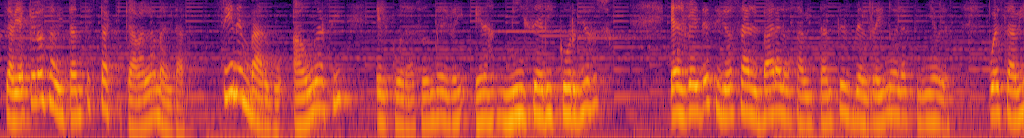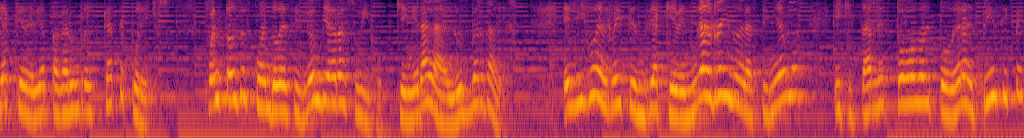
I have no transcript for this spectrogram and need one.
Sabía que los habitantes practicaban la maldad. Sin embargo, aún así, el corazón del rey era misericordioso. El rey decidió salvar a los habitantes del reino de las tinieblas, pues sabía que debía pagar un rescate por ellos. Fue entonces cuando decidió enviar a su hijo, quien era la luz verdadera. El hijo del rey tendría que venir al reino de las tinieblas y quitarle todo el poder al príncipe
